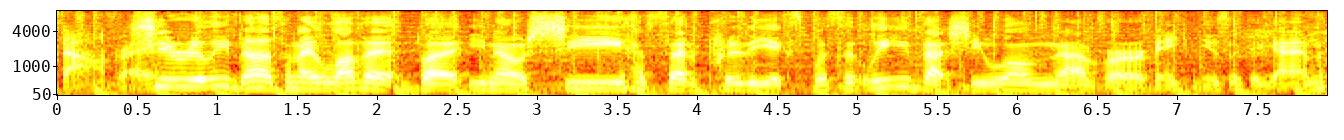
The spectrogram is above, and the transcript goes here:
sound, right? She really does, and I love it. But you know, she has said pretty explicitly that she will never make music again.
